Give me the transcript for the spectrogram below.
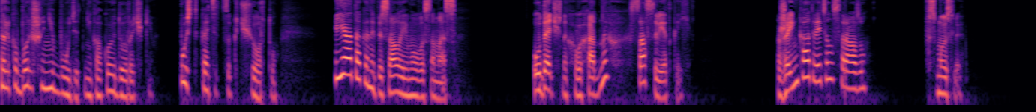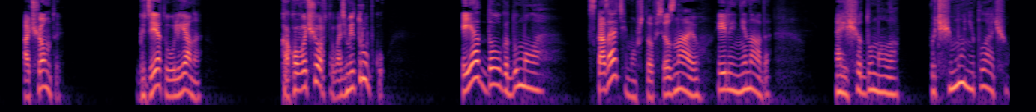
Только больше не будет никакой дурочки. Пусть катится к черту. Я так и написала ему в СМС. «Удачных выходных со Светкой». Женька ответил сразу. «В смысле? О чем ты? Где ты, Ульяна? Какого чёрта? Возьми трубку!» И я долго думала, сказать ему, что все знаю, или не надо. А еще думала, почему не плачу.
